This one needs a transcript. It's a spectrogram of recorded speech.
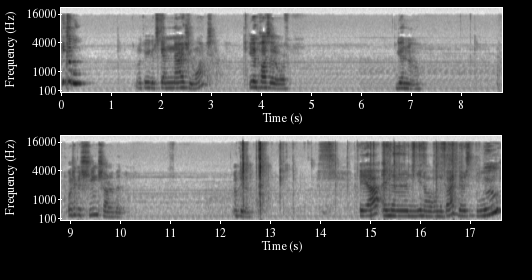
Peekaboo! Okay, you can scan now as you want. You can pause it or, you know, or take a screenshot of it. Okay, then. Yeah, and then, you know, on the back there's blue.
